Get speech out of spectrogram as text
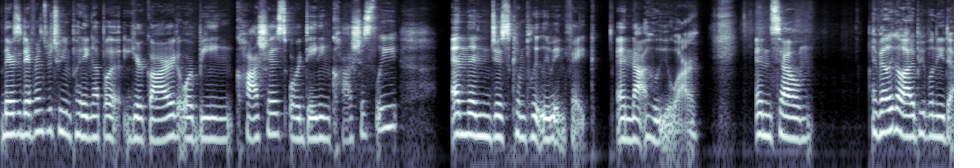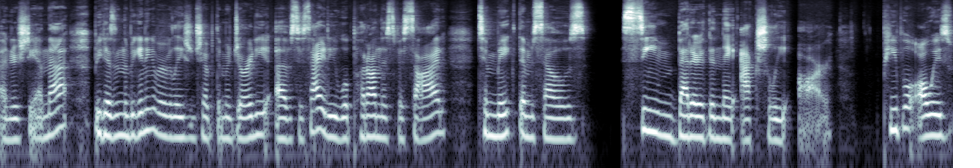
there's a difference between putting up a, your guard or being cautious or dating cautiously and then just completely being fake and not who you are. And so I feel like a lot of people need to understand that because in the beginning of a relationship, the majority of society will put on this facade to make themselves seem better than they actually are. People always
